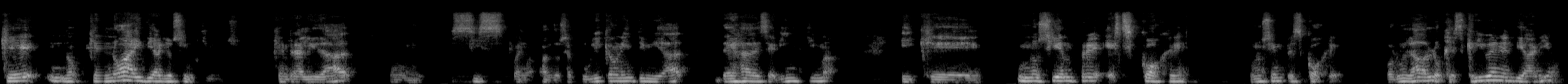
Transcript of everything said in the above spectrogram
que no, que no hay diarios íntimos, que en realidad, mm, cuando se publica una intimidad, deja de ser íntima y que uno siempre escoge, uno siempre escoge, por un lado, lo que escribe en el diario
